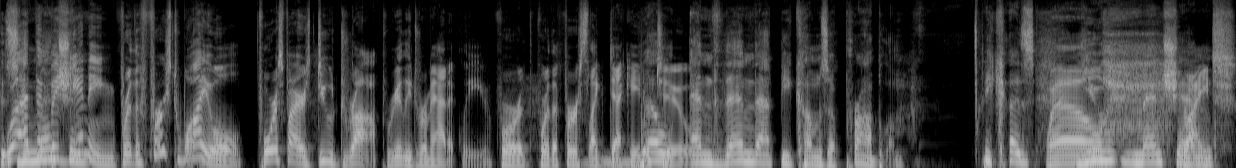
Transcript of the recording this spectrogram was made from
well, at the beginning, for the first while, forest fires do drop really dramatically for for the first like decade well, or two, and then that becomes a problem because well, you mentioned right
